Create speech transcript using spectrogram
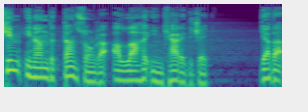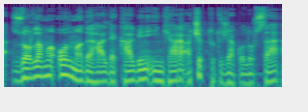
kim inandıktan sonra Allah'ı inkar edecek ya da zorlama olmadığı halde kalbini inkara açık tutacak olursa,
